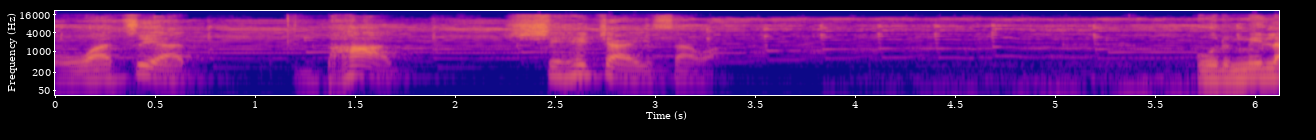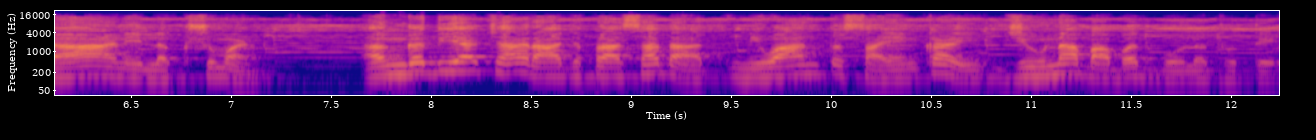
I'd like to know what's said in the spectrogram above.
वाचूयात भाग शेहेचाळीसावा. उर्मिला आणि लक्ष्मण अंगदियाच्या राजप्रासादात निवांत सायंकाळी जीवनाबाबत बोलत होते.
